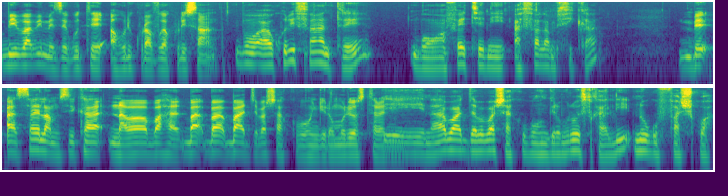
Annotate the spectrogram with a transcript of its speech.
biba bimeze gute aho uri kuravuga kuri santere bon aho kuri santere bon en fait ni asalamsika mbe asylum sika nababa baha- ba- ba- baje bashaka ubuhungiro muri australia? E, n'abajya baba bashaka ubuhungiro muri australie no gufashwa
